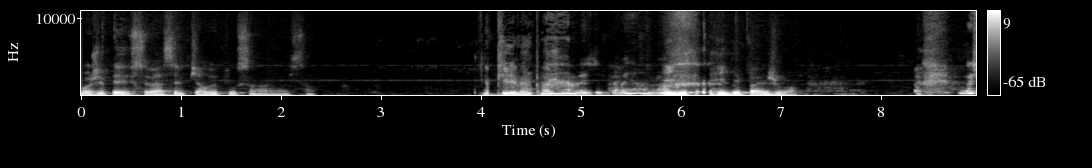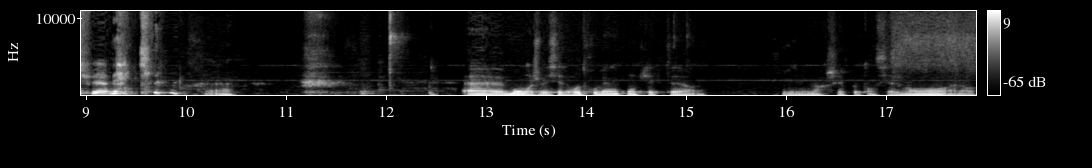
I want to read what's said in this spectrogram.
Bon, GPSEA, c'est le pire de tous. Hein, Et puis, il n'est même pas à jour. Ah, j'ai pas rien, moi. Il n'est pas, à jour. moi, je suis avec. Euh, bon, je vais essayer de retrouver un compte lecteur qui marchait potentiellement. Alors,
